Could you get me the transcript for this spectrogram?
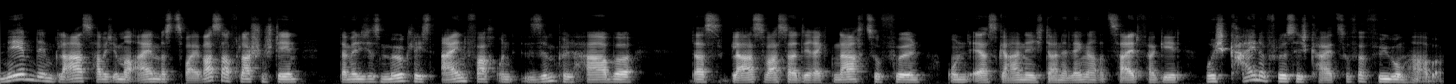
Neben dem Glas habe ich immer ein bis zwei Wasserflaschen stehen, damit ich es möglichst einfach und simpel habe, das Glas Wasser direkt nachzufüllen und erst gar nicht da eine längere Zeit vergeht, wo ich keine Flüssigkeit zur Verfügung habe.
